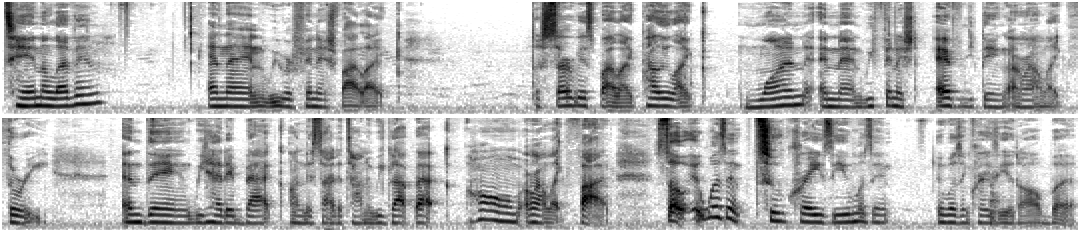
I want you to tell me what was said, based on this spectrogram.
10, 11 and then we were finished by like the service by like probably like 1 and then we finished everything around like 3 and then we headed back on this side of town and we got back home around like 5 so it wasn't too crazy. It wasn't it wasn't crazy at all but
